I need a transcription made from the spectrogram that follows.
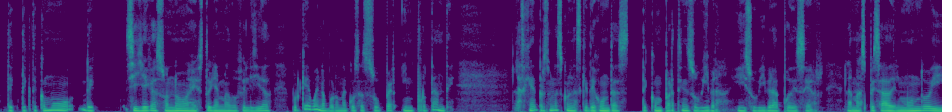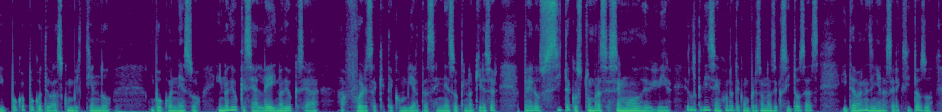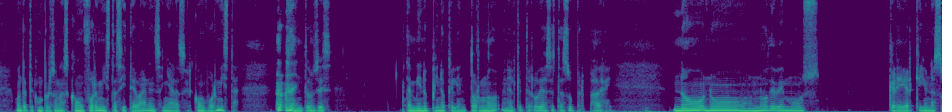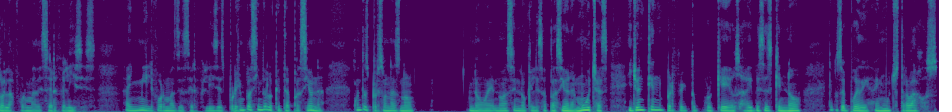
de, de, cómo, de si llegas o no a esto llamado felicidad. ¿Por qué? Bueno, por una cosa súper importante. Las personas con las que te juntas te comparten su vibra y su vibra puede ser la más pesada del mundo y poco a poco te vas convirtiendo un poco en eso. Y no digo que sea ley, no digo que sea a fuerza que te conviertas en eso que no quieres ser, pero si te acostumbras a ese modo de vivir. Es lo que dicen, júntate con personas exitosas y te van a enseñar a ser exitoso. Júntate con personas conformistas y te van a enseñar a ser conformista. Entonces, también opino que el entorno en el que te rodeas está súper padre. No, no, no debemos creer que hay una sola forma de ser felices. Hay mil formas de ser felices. Por ejemplo, haciendo lo que te apasiona. ¿Cuántas personas no no, eh, no hacen lo que les apasiona, muchas. Y yo entiendo perfecto por qué, o sea, hay veces que no, que no se puede, hay muchos trabajos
